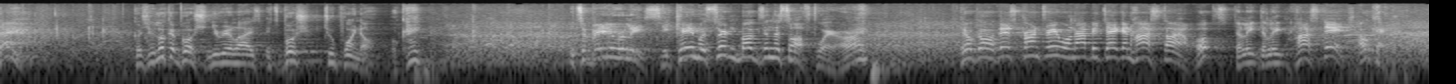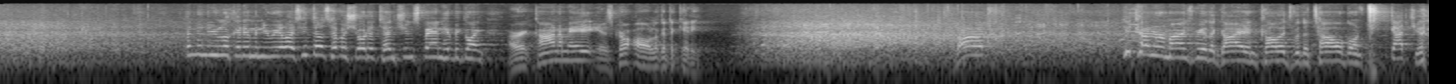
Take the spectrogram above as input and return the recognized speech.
Damn! Because you look at Bush and you realize it's Bush 2.0, okay? It's a beta release. He came with certain bugs in the software, all right? He'll go, this country will not be taken hostile. Oops, delete, delete, hostage. Okay. and then you look at him and you realize he does have a short attention span. He'll be going, our economy is growing. Oh, look at the kitty. but he kind of reminds me of the guy in college with a towel going, gotcha.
